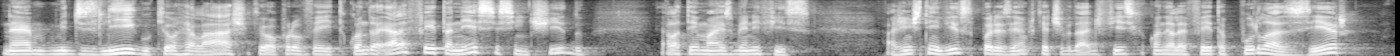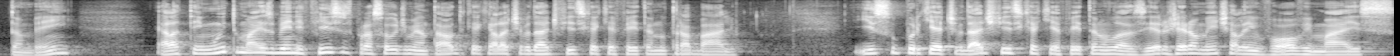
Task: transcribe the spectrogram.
né, me desligo, que eu relaxo, que eu aproveito. Quando ela é feita nesse sentido, ela tem mais benefícios. A gente tem visto, por exemplo, que a atividade física, quando ela é feita por lazer também, ela tem muito mais benefícios para a saúde mental do que aquela atividade física que é feita no trabalho. Isso porque a atividade física que é feita no lazer, geralmente ela envolve mais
